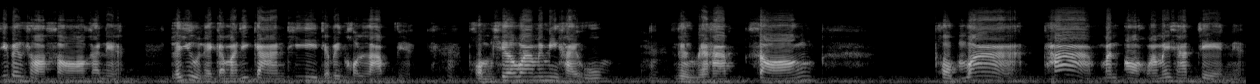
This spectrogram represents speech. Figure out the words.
ที่เป็นสสกันเนี่ย แล้วอยู่ในกรรมาธิการที่จะเป็นคนรับเนี่ยค่ะผมเชื่อว่าไม่มีใครอุ้มค่ะหนึ่งนะครับสองผมว่าถ้ามันออกมาไม่ชัดเจนเนี่ย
